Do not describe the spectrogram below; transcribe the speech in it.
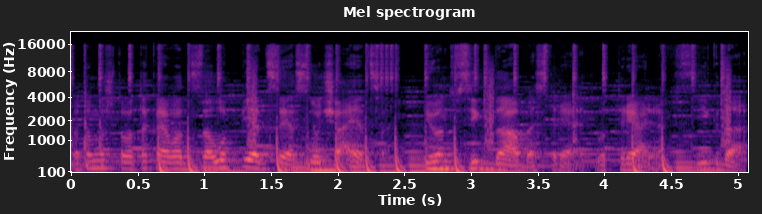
Потому что вот такая вот залупеция случается, и он всегда обостряет. Вот реально, всегда.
